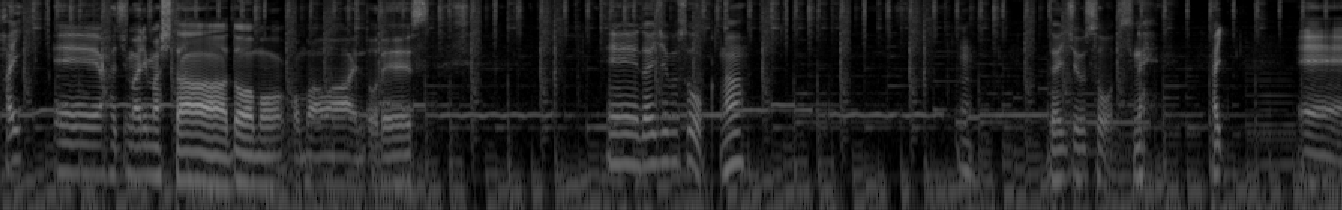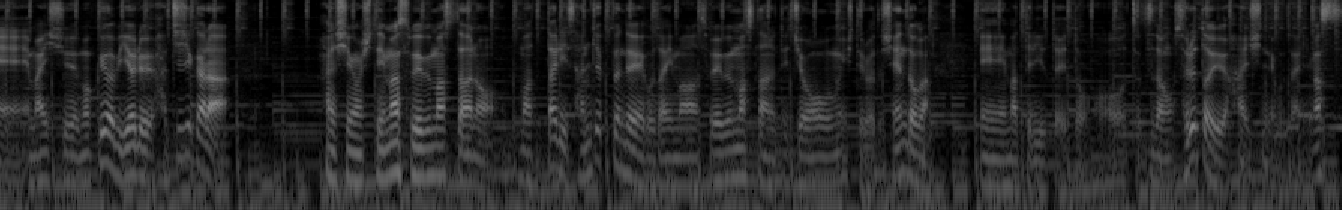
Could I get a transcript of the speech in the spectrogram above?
はい、えー、始まりました。どうも、こんばんは、遠藤です。えー、大丈夫そうかな？うん、大丈夫そうですね。はい。えー、毎週木曜日夜8時から配信をしています。ウェブマスターのまったり30分でございます。ウェブマスターの手帳を運営している私、遠藤が、えー、まったりゆったりと雑談をするという配信でございます。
